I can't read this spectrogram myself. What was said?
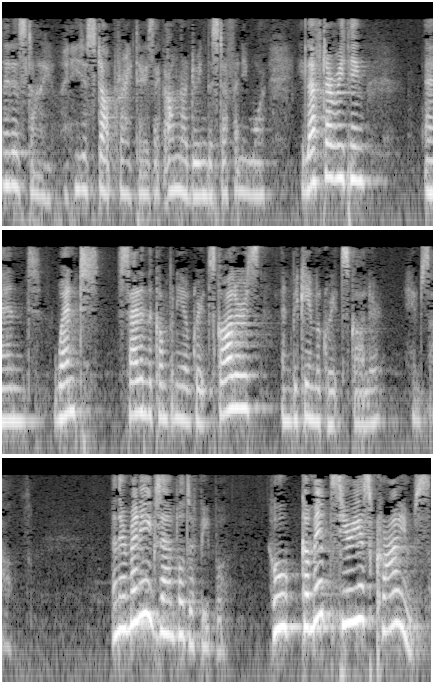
It is time. And he just stopped right there. He's like, I'm not doing this stuff anymore. He left everything and went, sat in the company of great scholars, and became a great scholar himself. And there are many examples of people who commit serious crimes,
